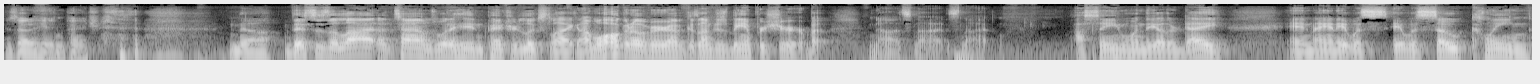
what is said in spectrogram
Is that a hidden pantry? no, this is a lot of times what a hidden pantry looks like. And I'm walking over here because I'm just being for sure, but no, it's not. It's not. I seen one the other day and man, it was, it was so clean.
